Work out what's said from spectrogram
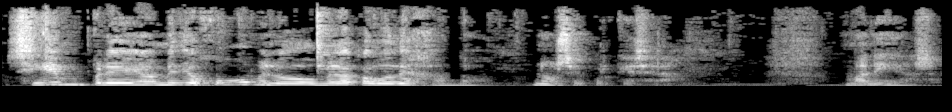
siempre a medio juego me lo, me lo acabo dejando. No sé por qué será. Manías.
